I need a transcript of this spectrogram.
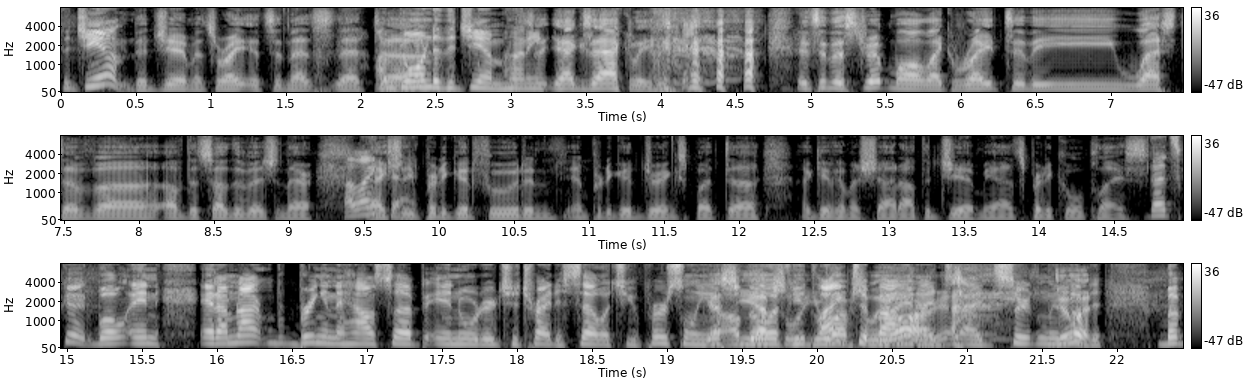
The gym. The gym. It's right. It's in that. that I'm uh, going to the gym, honey. Yeah, exactly. it's in the strip mall, like right to the west of uh, of the subdivision there. I like Actually, that. pretty good food and, and pretty good drinks. But uh, I give him a shout out. The gym. Yeah, it's a pretty cool place. That's good. Well, and and I'm not bringing the house up in order to try to sell it to you personally. Yes, you if you'd you like to buy are, it, I'd. I'd certainly Do love it. to. But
